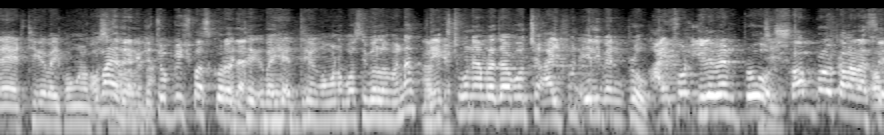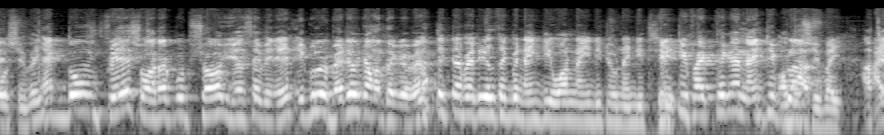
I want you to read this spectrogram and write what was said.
দেয়, এর থেকে ভাই কমানো কমায় দেন হবে চব্বিশ পাস করে দেন ভাই এর থেকে কমানো পসিবল হবে না। নেক্সট ফোনে আমরা যাব হচ্ছে iPhone eleven pro iPhone eleven pro. সবগুলো কালার আছে। অবশ্যই ভাই। একদম ফ্রেশ ওয়াটারপ্রুফ সহ ইউএসএ ভেরিয়েন্ট এগুলোর ব্যাটেল কেমন থাকবে ভাই? প্রত্যেকটা ব্যাটারিয়াল থাকবে ninety one ninety two ninety three 85 থেকে 90 প্লাস ভাই। আচ্ছা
